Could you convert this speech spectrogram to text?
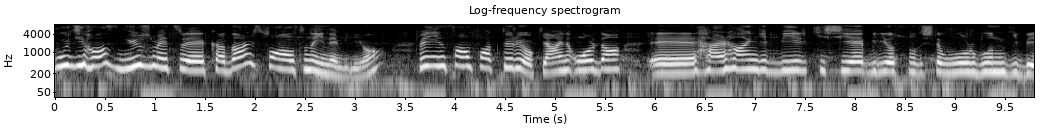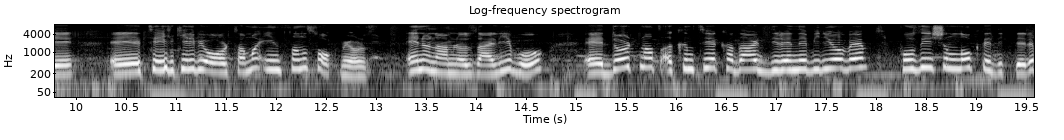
Bu cihaz 100 metreye kadar su altına inebiliyor ve insan faktörü yok. Yani orada e, herhangi bir kişiye biliyorsunuz işte vurgun gibi e, tehlikeli bir ortama insanı sokmuyoruz. En önemli özelliği bu. E, 4 knot akıntıya kadar direnebiliyor ve position lock dedikleri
